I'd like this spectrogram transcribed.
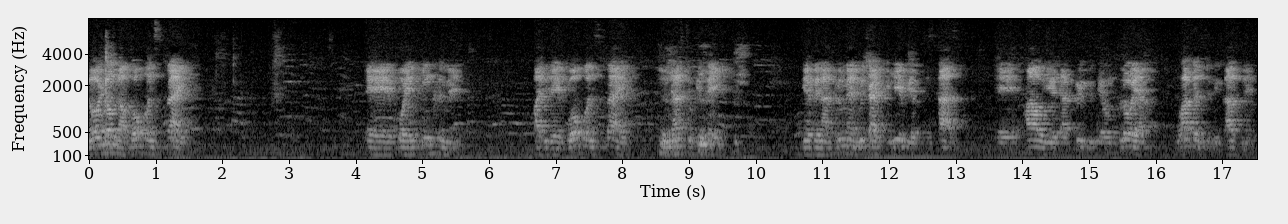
no longer go on strike uh, for an increment, but they go on strike just to be paid. We have an agreement which I believe we have discussed how you had agreed with your employer, who happens to be government,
